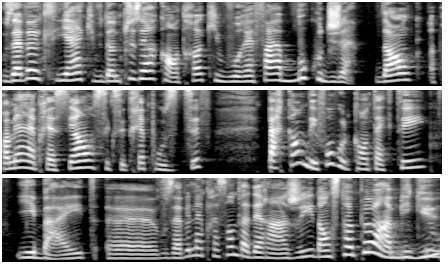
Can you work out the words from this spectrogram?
Vous avez un client qui vous donne plusieurs contrats qui vous réfère beaucoup de gens. Donc, la première impression, c'est que c'est très positif. Par contre, des fois, vous le contactez, il est bête, euh, vous avez l'impression de la déranger. Donc, c'est un peu ambigu.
